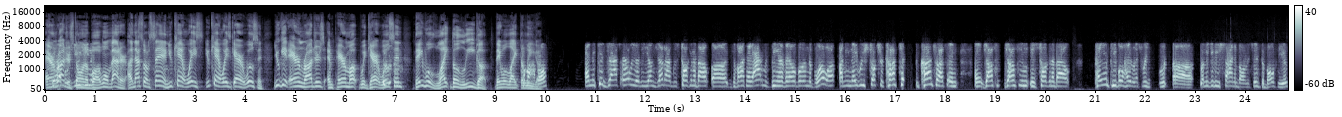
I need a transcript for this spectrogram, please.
Aaron Yeah, Rodgers throwing the ball. It won't matter. And that's what I'm saying. You can't waste. You can't waste Garrett Wilson. You get Aaron Rodgers and pair him up with Garrett Wilson. they will light the league up. They will light the Come league on, up. And the kid Josh earlier, the young Jedi, was talking about uh, Davante Adams being available in the blow up. I mean, they restructured contra- contracts, and and Johnson Johnson is talking about paying people. Hey, let's re- uh, let me give you signing bonuses to both of you.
